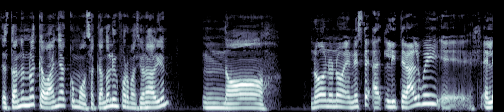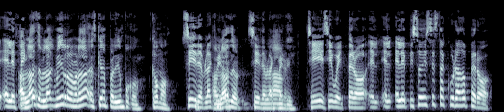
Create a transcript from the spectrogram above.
están en una cabaña como sacándole información a alguien? No. No, no, no. En este, ah, literal, güey, eh, el, el efecto. Hablas de Black Mirror, ¿verdad? Es que me perdí un poco. ¿Cómo? Sí, de Black ¿Hablabas Mirror. de- Sí, de Black Ah, Mirror. Sí, sí, güey. Pero el, el, el episodio este está curado, pero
